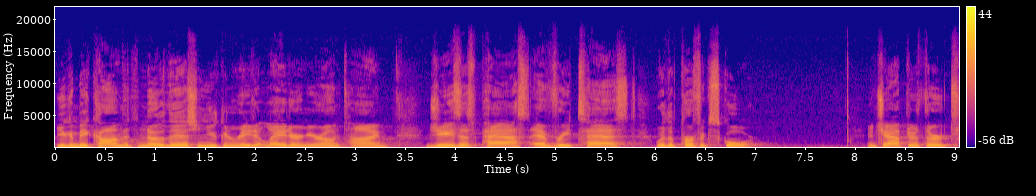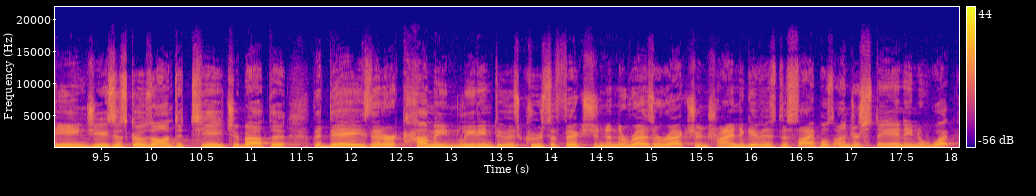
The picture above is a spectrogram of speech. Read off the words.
you can be confident to know this, and you can read it later in your own time. Jesus passed every test with a perfect score. In chapter 13, Jesus goes on to teach about the, the days that are coming, leading to his crucifixion and the resurrection, trying to give his disciples understanding of what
